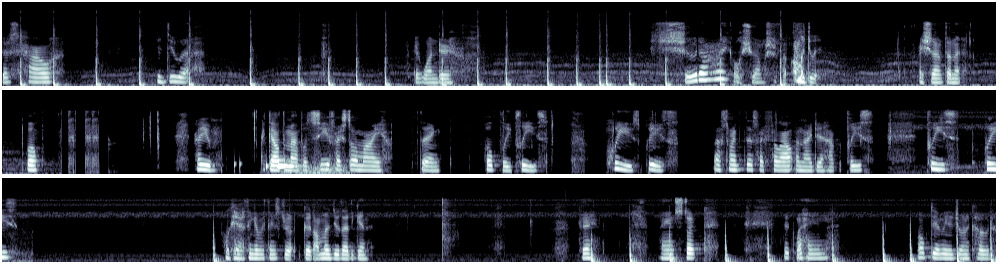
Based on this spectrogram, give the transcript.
that's how you do it. I wonder. Should I? Oh shoot, I'm, I'm gonna do it. I should have done it. Well, how you get out the map? Let's see if I stole my thing. Hopefully, please. Please, please. Last time I did this, I fell out and I didn't have it. Please. Please. Please. Okay, I think everything's good. I'm gonna do that again. Okay. My hand's stuck. Look my hand. Oh, didn't mean to join a code.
